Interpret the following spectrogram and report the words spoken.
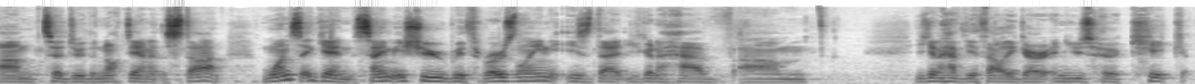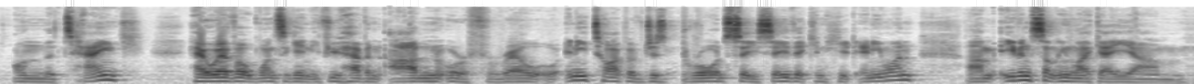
um, to do the knockdown at the start. Once again, same issue with Rosaline is that you're going to have um, you're going to have the Athalia go and use her kick on the tank. However, once again, if you have an Arden or a Ferael or any type of just broad CC that can hit anyone, um, even something like a um,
